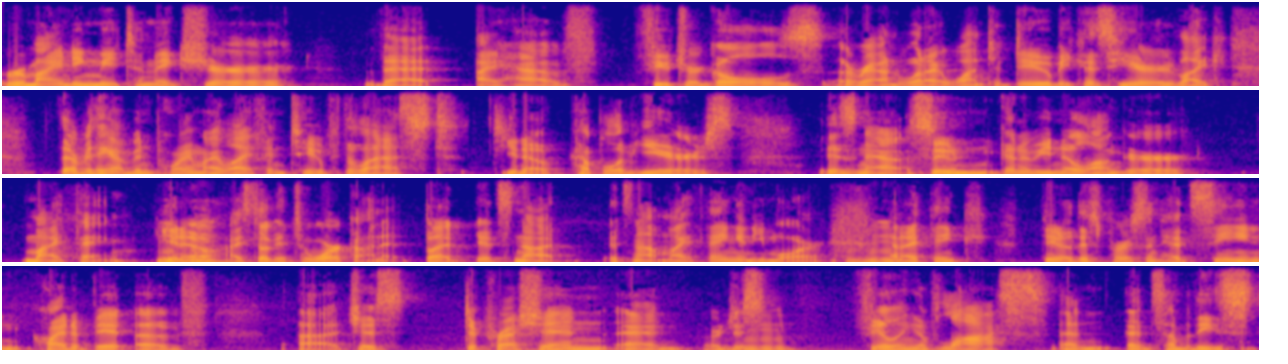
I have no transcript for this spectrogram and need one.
reminding me to make sure that I have future goals around what I want to do because here like everything I've been pouring my life into for the last, you know, couple of years is now soon going to be no longer my thing. You know, I still get to work on it, but it's not it's not my thing anymore. And I think you know this person had seen quite a bit of uh, just depression and or just feeling of loss and and some of these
